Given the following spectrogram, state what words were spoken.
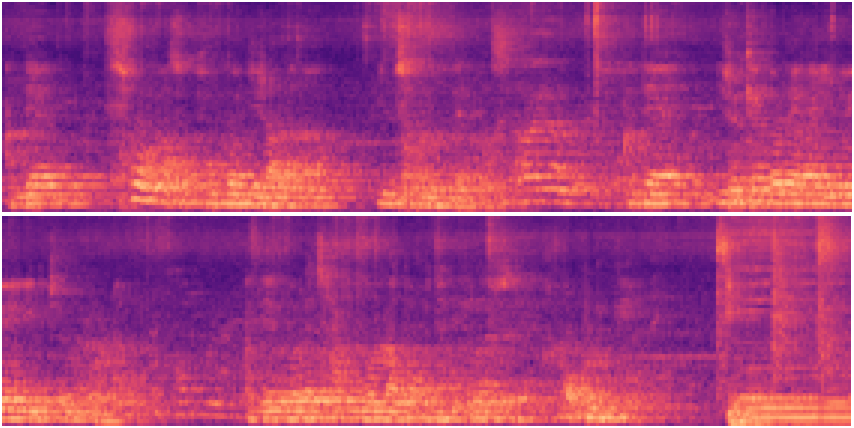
근데 서울 가서 동거지라다가 인천으로 내려왔어. 근데 이렇게 노래가 유행인 줄은 몰라. 근데 노래 잘 몰라도 그냥 불러주세요. 꼭 부를게요.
